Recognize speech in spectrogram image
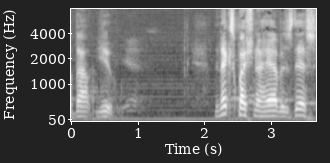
about you. The next question I have is this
